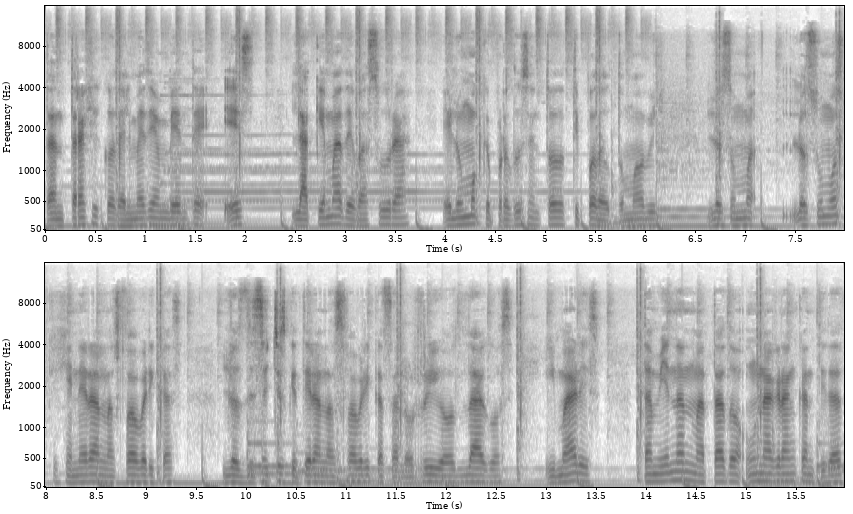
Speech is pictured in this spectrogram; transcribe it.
tan trágico del medio ambiente es la quema de basura, el humo que producen todo tipo de automóvil, los, los humos que generan las fábricas, los desechos que tiran las fábricas a los ríos, lagos y mares, también han matado una gran cantidad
